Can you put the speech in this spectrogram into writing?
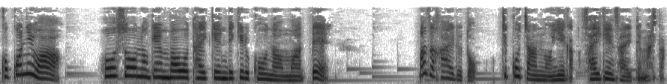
ここには、放送の現場を体験できるコーナーもあって、まず入ると、チコちゃんの家が再現されてました。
